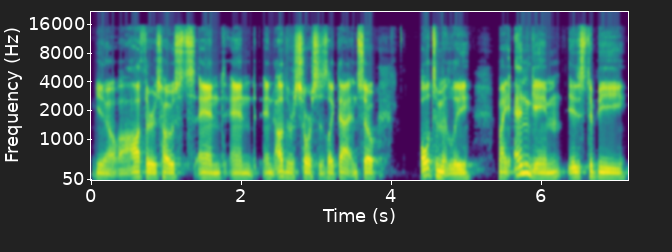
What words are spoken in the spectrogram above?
you know, authors, hosts, and and and other sources like that. And so, ultimately, my end game is to be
